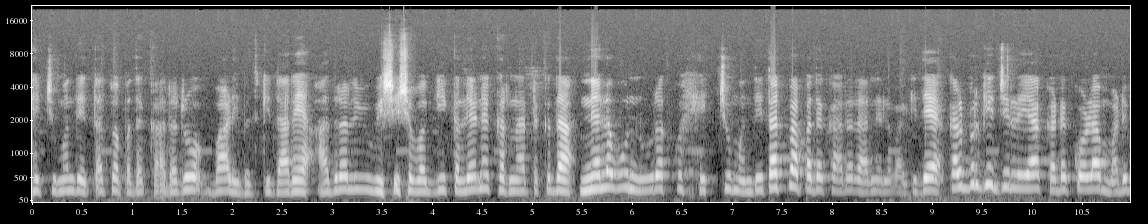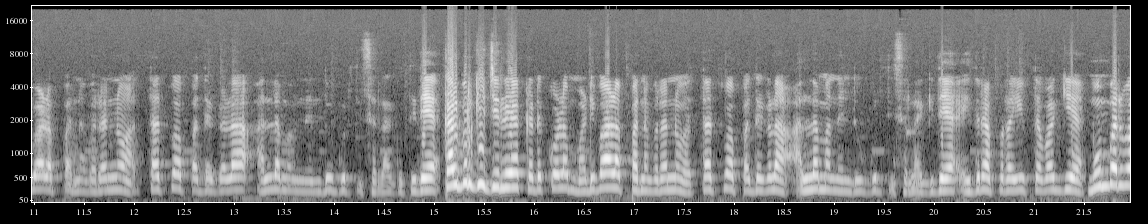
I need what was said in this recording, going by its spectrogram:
ಹೆಚ್ಚು ಮಂದಿ ತತ್ವ ಪದಕಾರರು ಬಾಳಿ ಬದುಕಿದ್ದಾರೆ. ಅದರಲ್ಲಿಯೂ ವಿಶೇಷವಾಗಿ ಕಲ್ಯಾಣ ಕರ್ನಾಟಕದ ನೆಲವು ನೂರಕ್ಕೂ ಹೆಚ್ಚು ಮಂದಿ ತತ್ವ ಪದಕಾರರ ನೆಲವಾಗಿದೆ. ಕಲಬುರಗಿ ಜಿಲ್ಲೆಯ ಕಡಕೋಳ ಮಡಿವಾಳಪ್ಪನವರನ್ನು ತತ್ವ ಪದಗಳ ಅಲ್ಲಮನೆಂದು ಗುರುತಿಸಲಾಗುತ್ತಿದೆ. ಕಲಬುರಗಿ ಜಿಲ್ಲೆಯ ಕಡಕೋಳ ಮಡಿವಾಳಪ್ಪನವರನ್ನು ತತ್ವ ಪದಗಳ ಅಲ್ಲಮನೆಂದು ಗುರುತಿಸಲಾಗಿದೆ. ಇದರ ಪ್ರಯುಕ್ತವಾಗಿ ಮುಂಬರುವ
